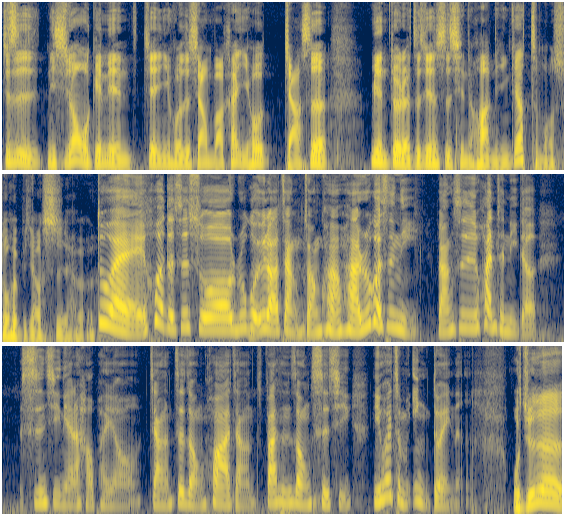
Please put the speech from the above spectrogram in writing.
就是你希望我给你点建议或者想法，看以后假设面对了这件事情的话，你应该要怎么说会比较适合？对，或者是说，如果遇到这样状况的话，如果是你，比方是换成你的。十几年的好朋友讲这种话，讲发生这种事情，你会怎么应对呢？我觉得，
